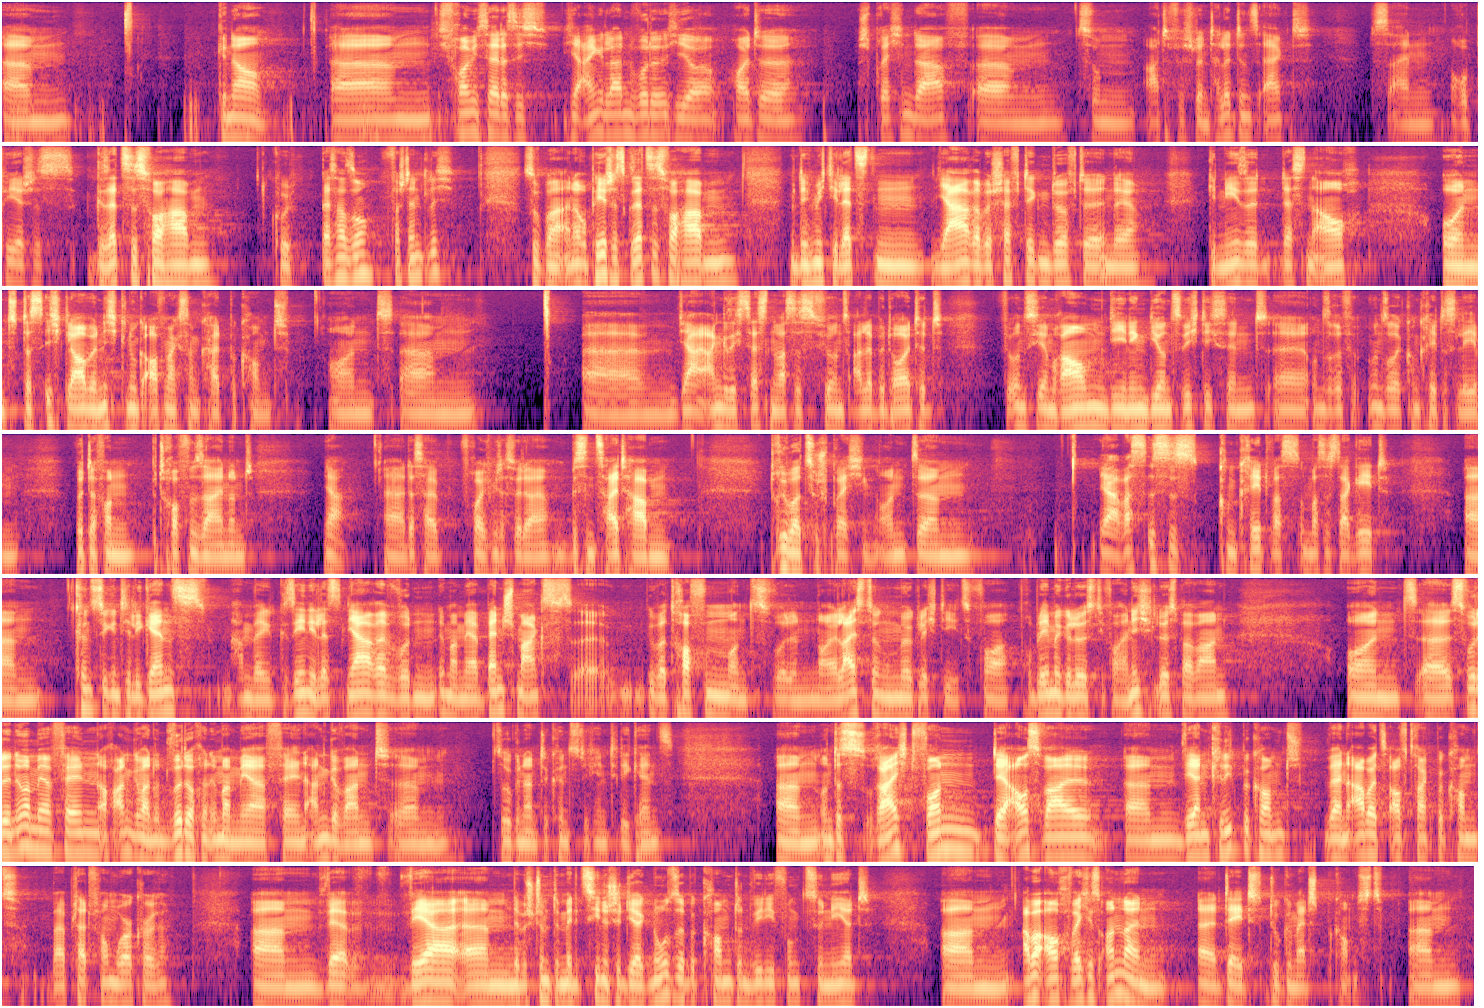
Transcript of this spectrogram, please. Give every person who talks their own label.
Speaker 1: Ähm, genau. Ähm, ich freue mich sehr, dass ich hier eingeladen wurde, hier heute sprechen darf ähm, zum Artificial Intelligence Act. Das ist ein europäisches Gesetzesvorhaben. Cool, besser so, verständlich? Super, ein europäisches Gesetzesvorhaben, mit dem ich mich die letzten Jahre beschäftigen dürfte, in der Genese dessen auch und das ich glaube nicht genug Aufmerksamkeit bekommt. Und ähm, ähm, ja, angesichts dessen, was es für uns alle bedeutet, für uns hier im Raum, diejenigen, die uns wichtig sind, äh, unsere, unser konkretes Leben wird davon betroffen sein. Und ja, äh, deshalb freue ich mich, dass wir da ein bisschen Zeit haben, drüber zu sprechen. Und ähm, ja, was ist es konkret, was, um was es da geht? Ähm, künstliche Intelligenz, haben wir gesehen, die letzten Jahre wurden immer mehr Benchmarks äh, übertroffen und es wurden neue Leistungen möglich, die zuvor Probleme gelöst, die vorher nicht lösbar waren. Und äh, es wurde in immer mehr Fällen auch angewandt und wird auch in immer mehr Fällen angewandt, ähm, sogenannte künstliche Intelligenz. Ähm, und das reicht von der Auswahl, ähm, wer einen Kredit bekommt, wer einen Arbeitsauftrag bekommt bei Platform Worker, ähm, wer, wer eine bestimmte medizinische Diagnose bekommt und wie die funktioniert, aber auch welches Online-Date du gematcht bekommst. und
